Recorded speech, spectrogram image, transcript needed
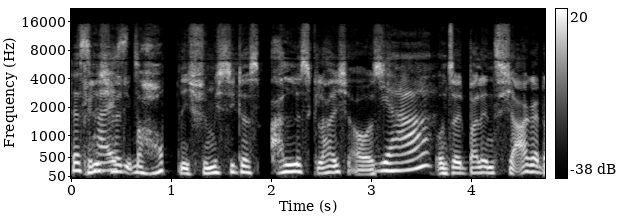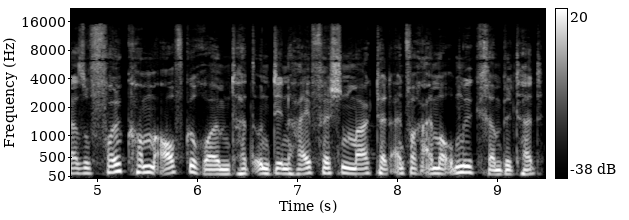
Das Finde ich halt überhaupt nicht. Für mich sieht das alles gleich aus. Ja. Und seit Balenciaga da so vollkommen aufgeräumt hat und den High-Fashion-Markt halt einfach einmal umgekrempelt hat,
